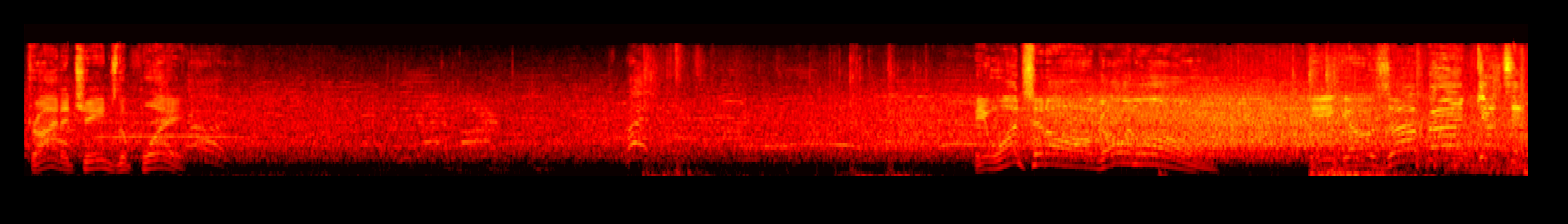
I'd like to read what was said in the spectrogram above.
Trying to change the play. He wants it all, going long. He goes up and gets it.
